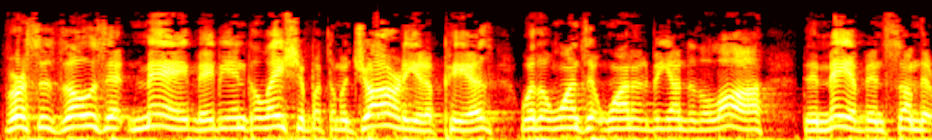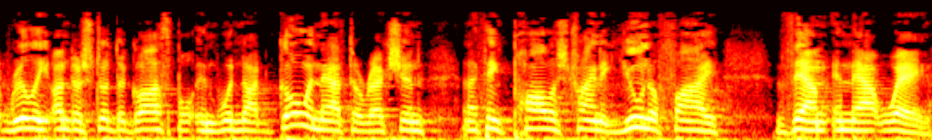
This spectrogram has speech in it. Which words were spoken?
versus those that may, maybe in Galatia, but the majority it appears were the ones that wanted to be under the law. There may have been some that really understood the gospel and would not go in that direction. And I think Paul is trying to unify them in that way.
